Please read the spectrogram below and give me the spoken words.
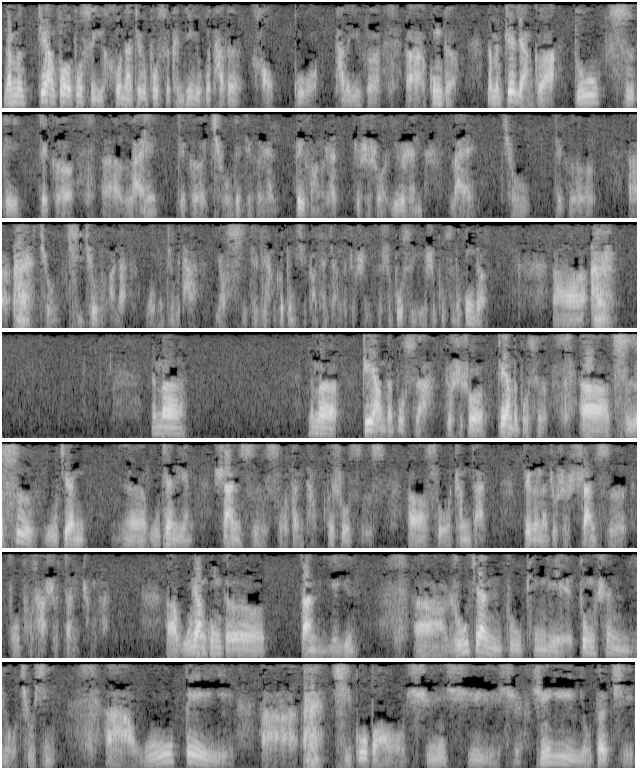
那么这样做了布施以后呢，这个布施肯定有个它的好果，它的一个呃功德。那么这两个啊，都是给这个呃来这个求的这个人，对方人，就是说一个人来求这个呃 求祈求的话呢，我们就给他。要施这两个东西，刚才讲的就是一个是布施，一个是布施的功德啊。那么，那么这样的布施啊，就是说这样的布施啊，此事无间呃无间灵善事所赞叹，呃说是啊所称赞，这个呢就是善事佛菩萨是赞成的。啊。无量功德赞也云啊，如见诸品列，终身有求心啊，无被啊起国宝，循序是循欲有得起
